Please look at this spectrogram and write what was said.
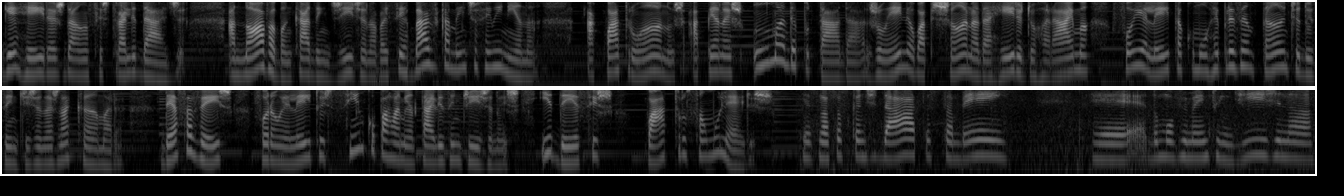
Guerreiras da Ancestralidade. A nova bancada indígena vai ser basicamente feminina. Há quatro anos, apenas uma deputada, Joênia Wapchana, da Rede de Roraima, foi eleita como representante dos indígenas na Câmara. Dessa vez, foram eleitos cinco parlamentares indígenas e desses, quatro são mulheres. E as nossas candidatas também é, do movimento indígena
